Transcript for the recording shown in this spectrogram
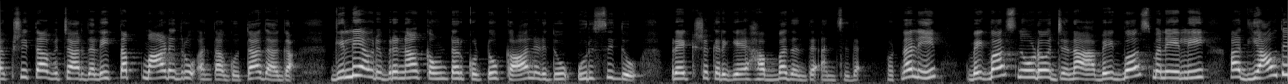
ರಕ್ಷಿತಾ ವಿಚಾರದಲ್ಲಿ ತಪ್ಪು ಮಾಡಿದ್ರು ಅಂತ ಗೊತ್ತಾದಾಗ ಗಿಲ್ಲಿ ಅವರಿಬ್ಬರನ್ನ ಕೌಂಟರ್ ಕೊಟ್ಟು ಕಾಲೆಳೆದು ಉರಿಸಿದ್ದು ಪ್ರೇಕ್ಷಕರಿಗೆ ಹಬ್ಬದಂತೆ ಅನಿಸಿದೆ. ಒಟ್ನಲ್ಲಿ ಬಿಗ್ ಬಾಸ್ ನೋಡೋ ಜನ ಬಿಗ್ ಬಾಸ್ ಮನೆಯಲ್ಲಿ ಅದ್ ಯಾವುದೇ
